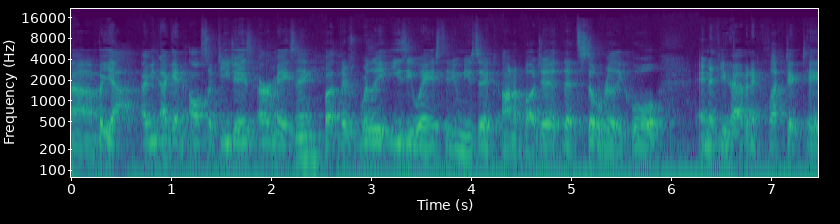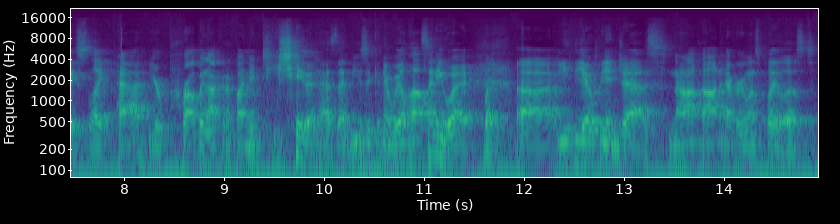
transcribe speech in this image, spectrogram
Um, but yeah, I mean, again, also DJs are amazing, but there's really easy ways to do music on a budget that's still really cool. And if you have an eclectic taste like Pat, you're probably not going to find a DJ that has that music in their wheelhouse anyway. Right. Uh, Ethiopian jazz, not on everyone's playlist.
